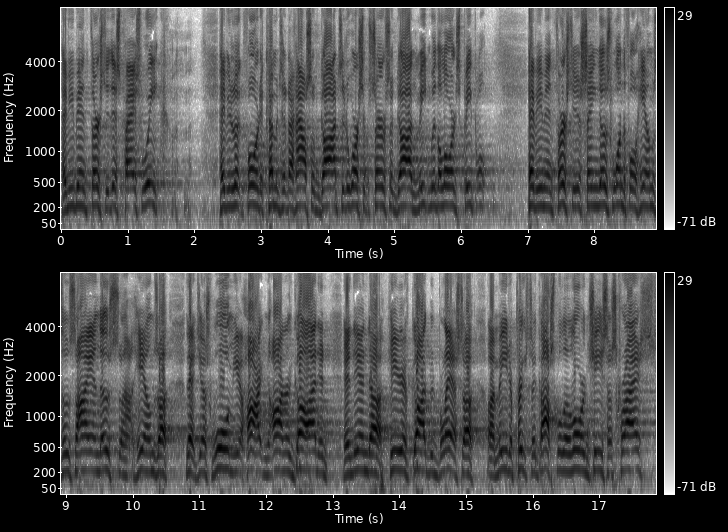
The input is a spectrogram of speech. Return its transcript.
Have you been thirsty this past week? Have you looked forward to coming to the house of God, to the worship service of God, meeting with the Lord's people? Have you been thirsty to sing those wonderful hymns of Zion, those uh, hymns uh, that just warm your heart and honor God? And, and then uh, here, if God would bless uh, uh, me to preach the gospel of the Lord Jesus Christ.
